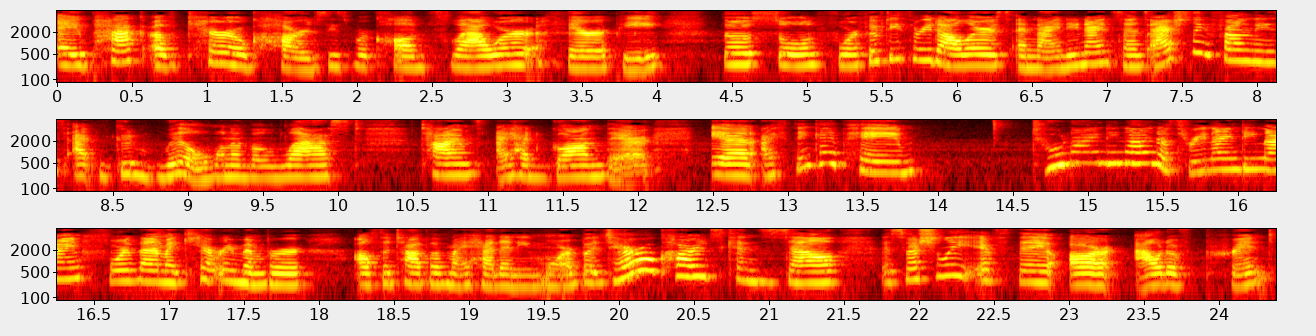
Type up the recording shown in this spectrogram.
a pack of tarot cards. These were called Flower Therapy. Those sold for $53.99. I actually found these at Goodwill, one of the last times I had gone there. And I think I paid $2.99 or $3.99 for them. I can't remember off the top of my head anymore. But tarot cards can sell, especially if they are out of print.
